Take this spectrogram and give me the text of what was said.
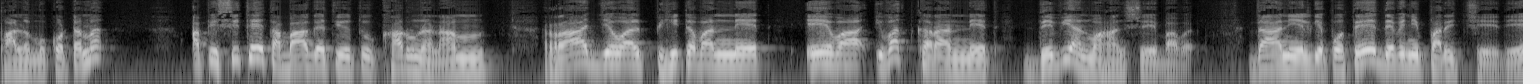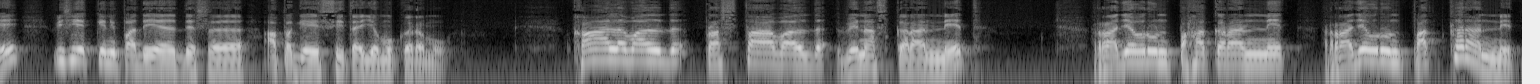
පළමුකොටම අපි සිතේ තබාගතයුතු කරුණ නම් රාජ්‍යවල් පිහිටවන්නේත් ඒවා ඉවත් කරන්නේත් දෙවියන් වහන්සේ බව. දානියල්ගේ පොතේ දෙවැනි පරිච්චේදේ විසියක්කෙනි පදය දෙස අපගේ සිත යොමු කරමු. කාලවල්ද ප්‍රස්ථාවල්ද වෙනස් කරන්නේත් රජවරුන් පහ කරන්නේත් රජවරුන් පත් කරන්නෙත්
